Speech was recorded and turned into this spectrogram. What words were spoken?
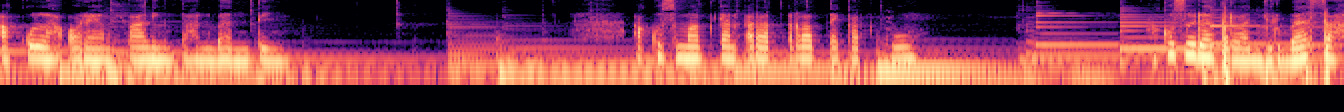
Akulah orang yang paling tahan banting. Aku sematkan erat-erat tekadku. Aku sudah terlanjur basah.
